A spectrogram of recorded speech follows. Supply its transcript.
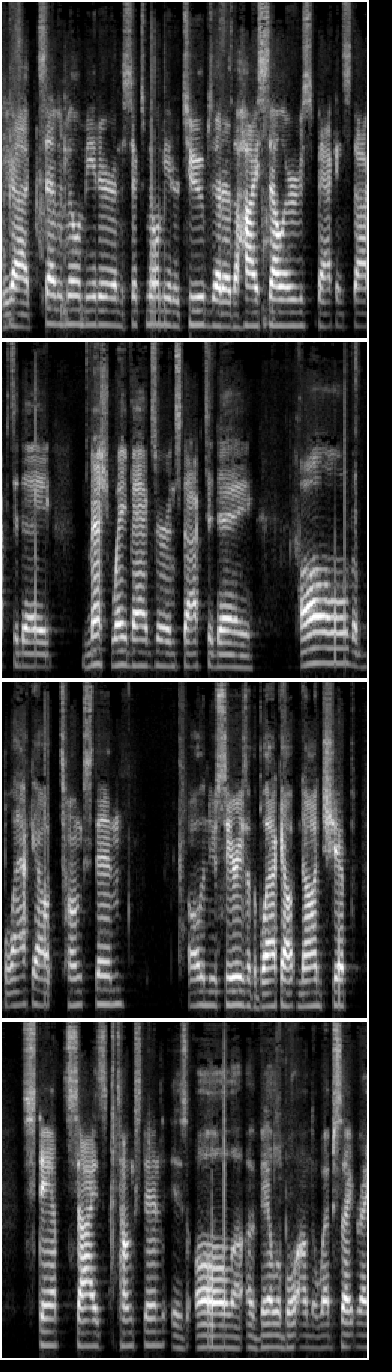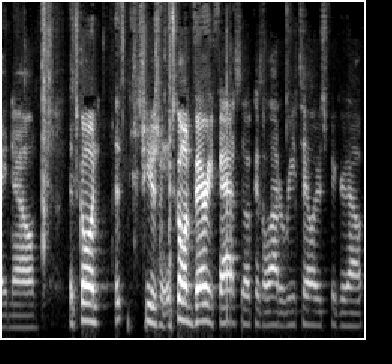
We got seven millimeter and the six millimeter tubes that are the high sellers back in stock today. Mesh weigh bags are in stock today. All the blackout tungsten, all the new series of the blackout non chip stamped size tungsten is all uh, available on the website right now. It's going, excuse me, it's going very fast though because a lot of retailers figured out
